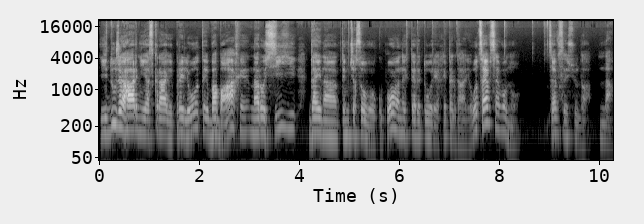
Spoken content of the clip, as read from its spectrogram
І дуже гарні яскраві прильоти, бабахи на Росії, да й на тимчасово окупованих територіях і так далі. Оце все воно. Це все сюди. Да.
